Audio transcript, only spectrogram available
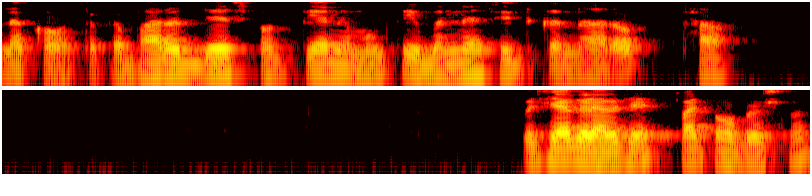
લખો. તો કે, ભારત દેશ ભક્તિ અને મુક્તિ બંને સિદ્ધ કરનારો થાવ. પછી આગળ આવે છે, પાંચમો પ્રશ્ન.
